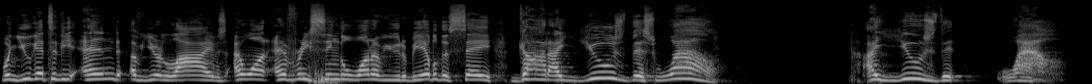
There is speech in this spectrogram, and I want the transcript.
When you get to the end of your lives, I want every single one of you to be able to say, God, I used this well. I used it well.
